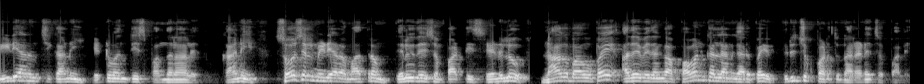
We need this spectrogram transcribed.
మీడియా నుంచి కానీ ఎటువంటి స్పందన లేదు. కానీ సోషల్ మీడియాలో మాత్రం తెలుగుదేశం పార్టీ శ్రేణులు నాగబాబుపై అదేవిధంగా పవన్ కళ్యాణ్ గారిపై విరుచుకు పడుతున్నారనే చెప్పాలి.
